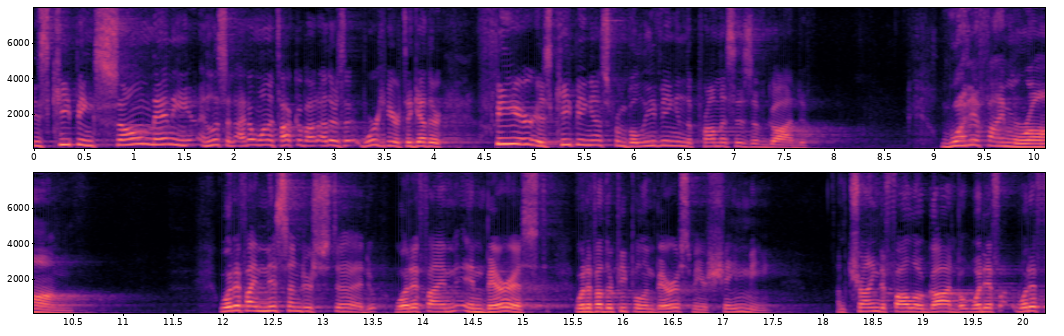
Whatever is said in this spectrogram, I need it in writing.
is keeping so many, and listen, I don't want to talk about others, we're here together. Fear is keeping us from believing in the promises of God. What if I'm wrong? What if I misunderstood? What if I'm embarrassed? What if other people embarrass me or shame me? I'm trying to follow God, but what if, what if,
